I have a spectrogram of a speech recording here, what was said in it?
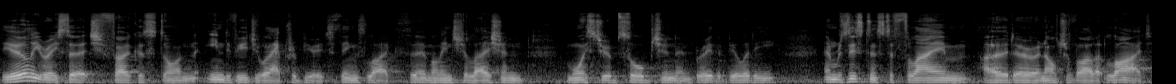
The early research focused on individual attributes, things like thermal insulation, moisture absorption and breathability, and resistance to flame, odour and ultraviolet light.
